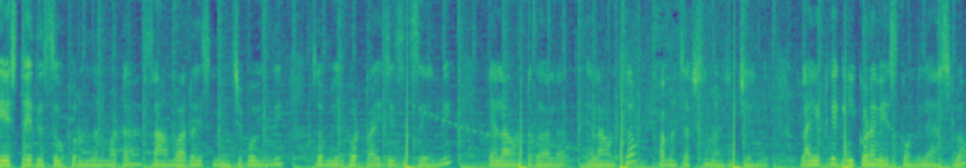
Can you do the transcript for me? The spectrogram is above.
టేస్ట్ అయితే సూపర్ ఉందనమాట సాంబార్ రైస్ మించిపోయింది. సో మీరు కూడా ట్రై చేసేసేయండి ఎలా ఉంటుందో అలా ఎలా ఉంటుందో కామెంట్ సెక్షన్ మెన్షన్ చేయండి. లైట్గా గీ కూడా వేసుకోండి లాస్ట్లో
